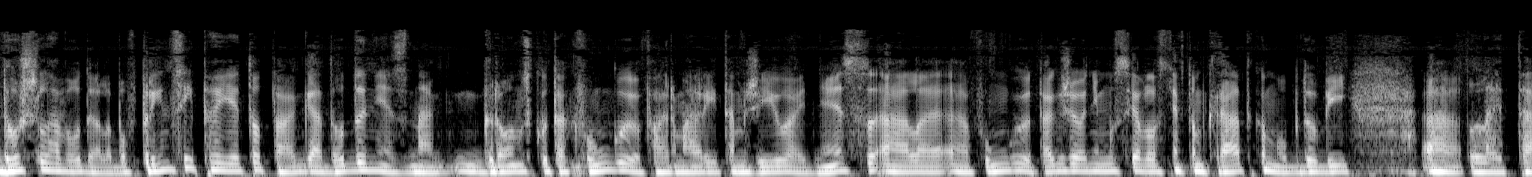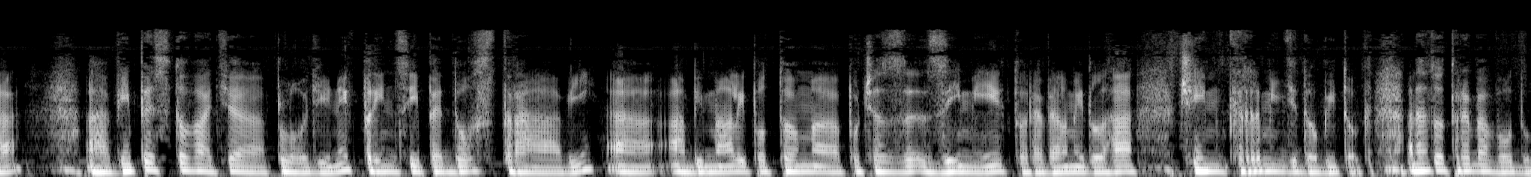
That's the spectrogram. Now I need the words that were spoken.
Došla voda, lebo v princípe je to tak a dodnes na Grónsku tak fungujú, farmári tam žijú aj dnes, ale fungujú tak, že oni musia vlastne v tom krátkom období uh, leta uh, vypestovať uh, plodiny, v princípe do strávy, aby mali potom počas zimy, ktorá je veľmi dlhá, čím krmiť dobytok. A na to treba vodu.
